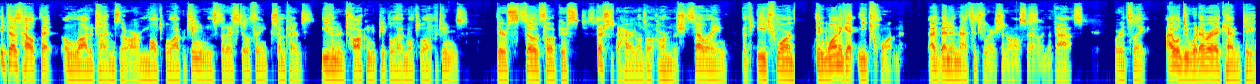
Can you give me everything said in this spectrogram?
It does help that a lot of times there are multiple opportunities, but I still think sometimes, even in talking to people who have multiple opportunities, they're so focused, especially at the higher level, on the selling of each one. They want to get each one. I've been in that situation also in the past where it's like, I will do whatever I can to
